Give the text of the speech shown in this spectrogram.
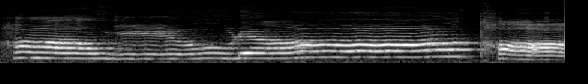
好有了他。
